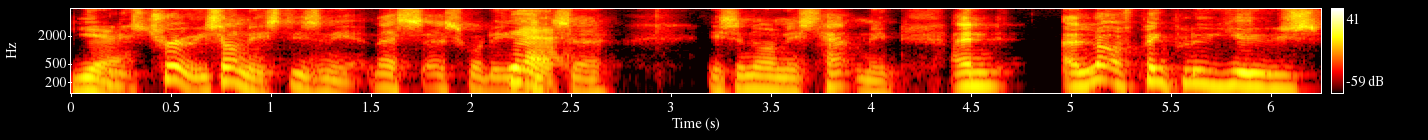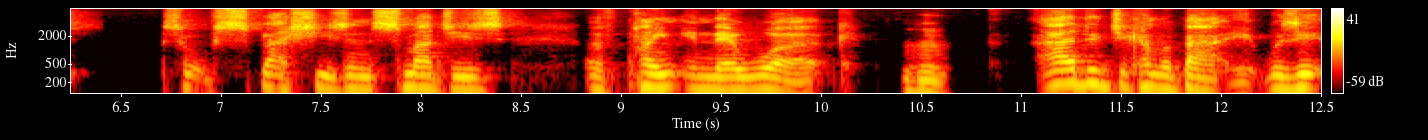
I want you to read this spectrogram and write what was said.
yeah, It's true. It's honest, isn't it? That's that's what it is. Yeah. It's, a, it's an honest happening. And a lot of people who use sort of splashes and smudges of paint in their work. Mhm. How did you come about it? Was it?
